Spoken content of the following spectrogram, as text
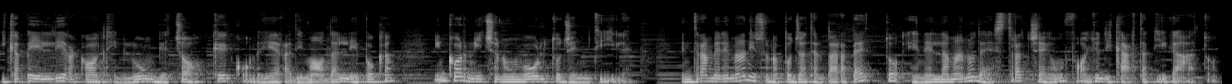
I capelli, raccolti in lunghe ciocche, come era di moda all'epoca, incorniciano un volto gentile, Entrambe le mani sono appoggiate al parapetto e nella mano destra c'è un foglio di carta piegato.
